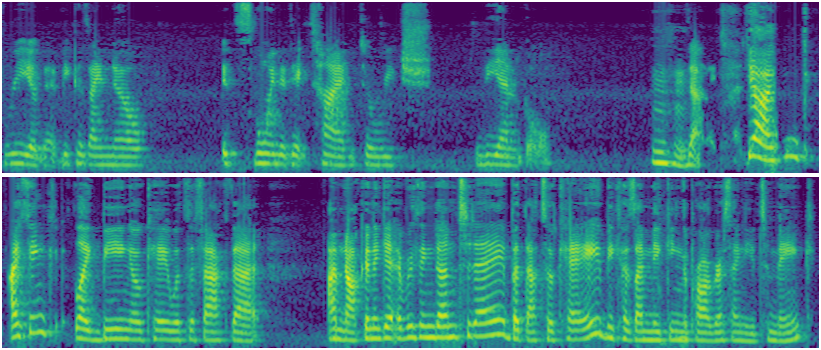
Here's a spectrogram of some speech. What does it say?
free of it because I know it's going to take time to reach the end goal. Mm-hmm. Yeah, I think I think like being okay with the fact that I'm not going to get everything done today, but that's okay because I'm making the progress I need to make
